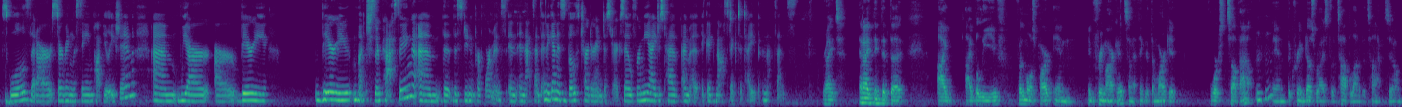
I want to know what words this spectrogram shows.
schools that are serving the same population, um, we are are very very much surpassing um, the the student performance in, in that sense. And again, it's both charter and district. So for me, I just have I'm a, like agnostic to type in that sense. Right, and I think that the I I believe for the most part in in free markets, and I think that the market works itself out, mm-hmm. and the cream does rise to the top a lot of the time. So,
